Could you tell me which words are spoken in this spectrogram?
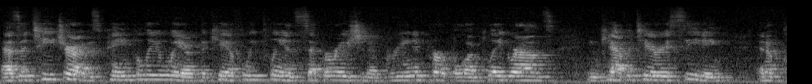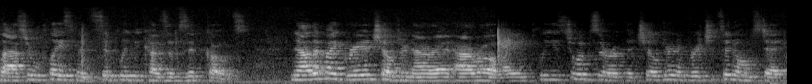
As a teacher, I was painfully aware of the carefully planned separation of green and purple on playgrounds, in cafeteria seating, and of classroom placement simply because of zip codes. Now that my grandchildren are at RO, I am pleased to observe the children of Richardson Olmsted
